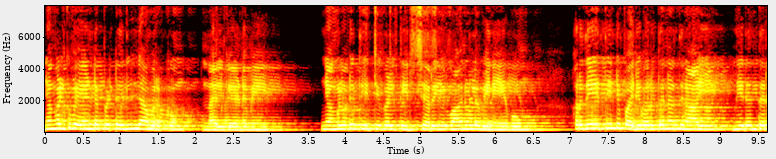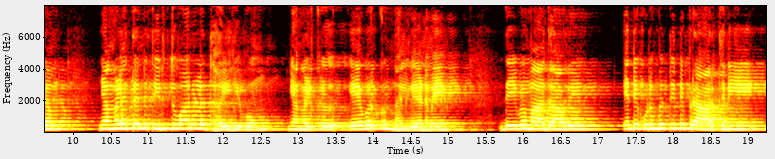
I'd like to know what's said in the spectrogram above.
ഞങ്ങൾക്ക് വേണ്ടപ്പെട്ട എല്ലാവർക്കും നൽകണമേ. ഞങ്ങളുടെ തെറ്റുകൾ തിരിച്ചറിയുവാനുള്ള വിനയവും ഹൃദയത്തിന്റെ പരിവർത്തനത്തിനായി നിരന്തരം ഞങ്ങളെ തന്നെ തിരുത്തുവാനുള്ള ധൈര്യവും ഞങ്ങൾക്ക് ഏവർക്കും നൽകണമേ. ദൈവമാതാവേ എന്റെ കുടുംബത്തിന്റെ പ്രാർത്ഥനയെ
